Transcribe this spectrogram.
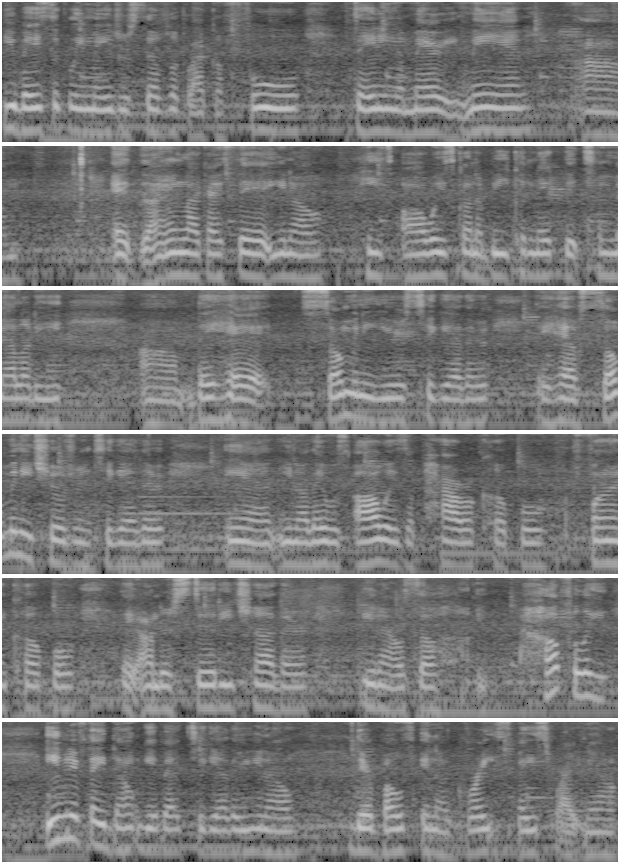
you basically made yourself look like a fool dating a married man. Um, and, and, like I said, you know, he's always going to be connected to Melody. Um, they had so many years together. They have so many children together. And, you know, they was always a power couple, a fun couple. They understood each other you know so hopefully even if they don't get back together you know they're both in a great space right now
